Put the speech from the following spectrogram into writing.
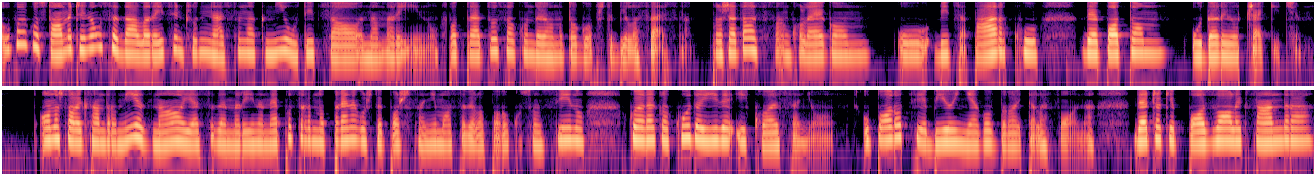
Uprkos tome činilo se da Larisin čudni nestanak nije uticao na Marinu, pod pretpostavkom da je ona toga uopšte bila svesna. Prošetala se svojim kolegom u Bica parku, gde je potom udario čekićem. Ono što Aleksandar nije znao jeste da je Marina neposredno pre nego što je pošla sa njim ostavila poruku svom sinu koja je rekla kuda ide i ko je sa njom. U poruci je bio i njegov broj telefona. Dečak je pozvao Aleksandra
